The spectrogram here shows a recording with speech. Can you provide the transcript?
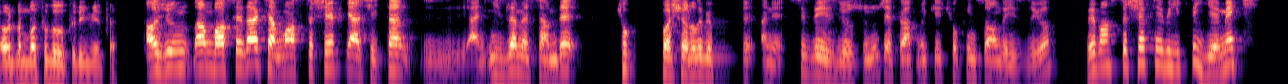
orada masada oturayım yeter. Acun'dan bahsederken MasterChef gerçekten e, yani izlemesem de çok başarılı bir hani siz de izliyorsunuz. Etrafındaki çok insan da izliyor. Ve MasterChef'le birlikte yemek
